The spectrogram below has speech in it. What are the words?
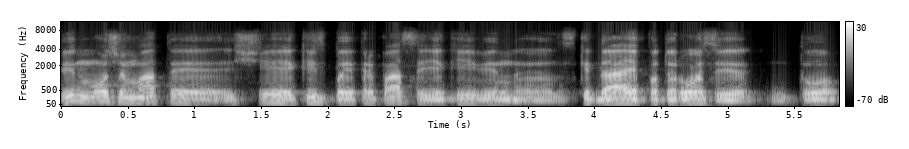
він може мати ще якісь боєприпаси, які він е, скидає по дорозі до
